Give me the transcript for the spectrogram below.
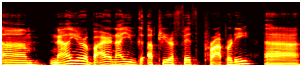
um, now you're a buyer. Now you've got up to your fifth property. Uh,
